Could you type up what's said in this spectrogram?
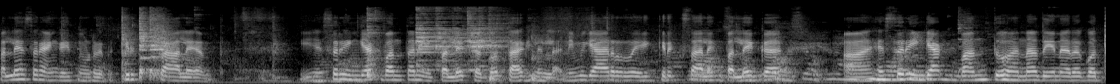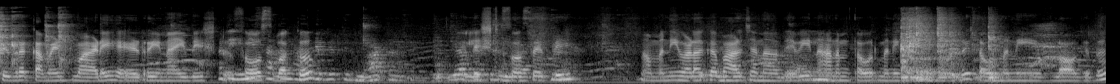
ಪಲ್ಯ ಹೆಸರು ಹೆಂಗೈತೆ ನೋಡ್ರಿ ಅದು ಕಿರಿಕ್ ಸಾಲೆ ಅಂತ. ಈ ಹೆಸರು ಹಿಂಗ್ಯಾಕೆ ಬಂತಾನೆ? ಈ ಪಲ್ಯಕ್ಕೆ ಗೊತ್ತಾಗ್ಲಿಲ್ಲ. ನಿಮ್ಗೆ ಯಾರು ಈ ಕಿರಿಕ್ ಸಾಲೆಗೆ ಪಲ್ಯಕ್ಕೆ ಹೆಸರು ಹಿಂಗ್ಯಾಕೆ ಬಂತು ಅನ್ನೋದು ಏನಾರ ಗೊತ್ತಿದ್ರೆ ಕಮೆಂಟ್ ಮಾಡಿ ಹೇಳ್ರಿ. ನಾ ಇದಿಷ್ಟು ಸೋಸ್ಬೇಕು ಇಲ್ಲಿಷ್ಟು ಸೋಸೈತಿ ನಮ್ಮ ಮನೆ ಒಳಗೆ ಭಾಳ ಜನ ಅದೇವಿ. ನಾ ನಮ್ಮ ತವ್ರ ಮನೆಗೆ ನೋಡ್ರಿ. ತವ್ರ ಮನೆ ಬ್ಲಾಗ್ ಇದು.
